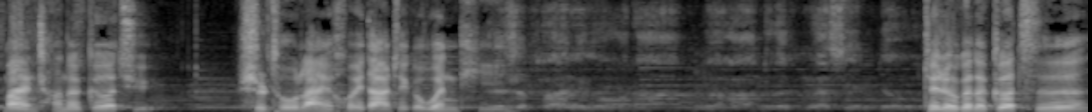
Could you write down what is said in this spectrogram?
漫长的歌曲，试图来回答这个问题。这首歌的歌词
